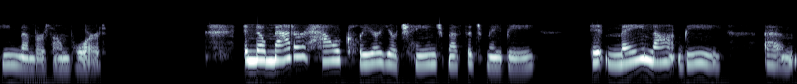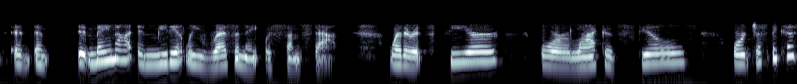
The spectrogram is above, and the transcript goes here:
team members on board. And no matter how clear your change message may be, it may not be, um, it, it may not immediately resonate with some staff, whether it's fear or lack of skills or just because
